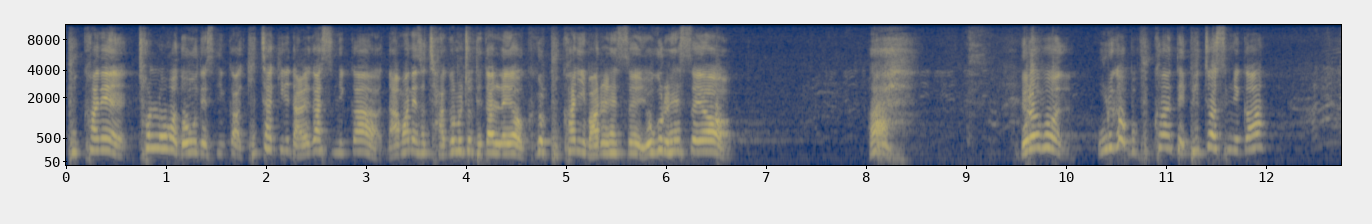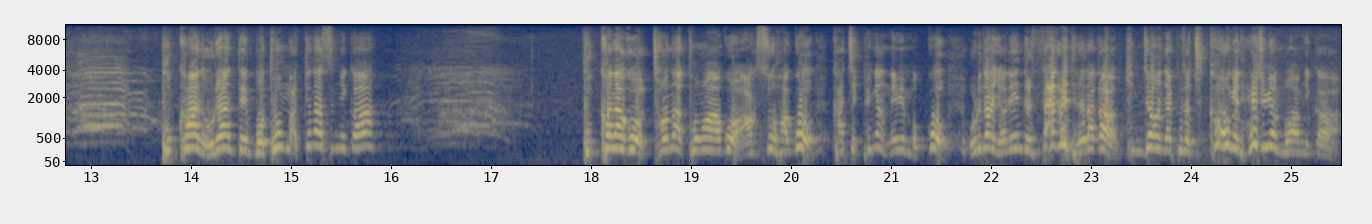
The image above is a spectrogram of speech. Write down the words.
북한에 철로가 노후됐으니까 기차길이 낡았으니까 남한에서 자금을 좀 대달래요. 그걸 북한이 말을 했어요. 요구를 했어요. 아, 여러분 우리가 뭐 북한한테 빚졌습니까? 북한 우리한테 뭐 돈 맡겨놨습니까? 북한하고 전화 통화하고 악수하고 같이 평양 냉면 먹고 우리나라 연예인들 싹을 데려다가 김정은 옆에서 축하 공연 해주면 뭐합니까?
